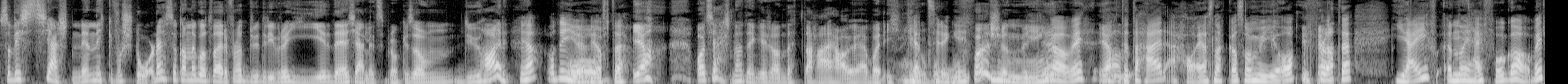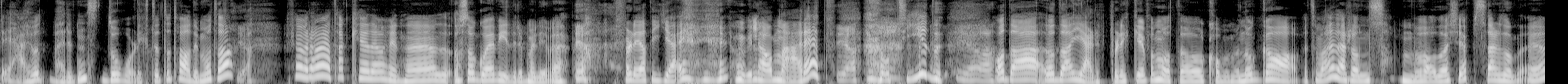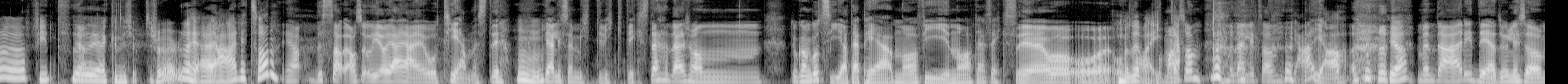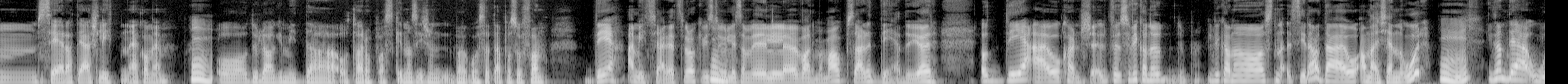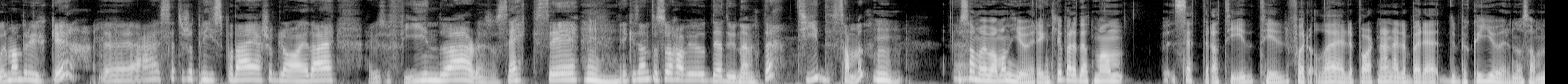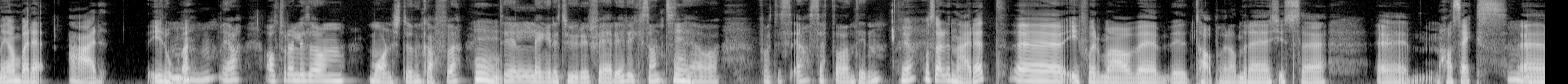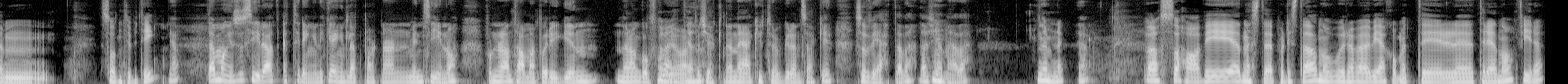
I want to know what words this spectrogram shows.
Så hvis kjæresten din ikke forstår det, så kan det godt være for at du driver og gir det kjærlighetsspråket som du har. Ja, og det gjør vi ofte. Ja, og at kjæresten tenker sånn Dette her har jo jeg bare ikke Jeg noe behov for. Skjønner trenger ingen ikke? gaver. Ja. Dette her har jeg snakka så mye om. For Ja. at jeg, når jeg får gaver, jeg er jo verdens dårligste til å ta det imot òg. Ja. For jeg bare, ja, takk, det var fint. Og så går jeg videre med livet. Ja. Fordi at jeg vil ha nærhet Ja. og tid. Ja. Og da, og da hjelper det ikke på en måte å komme med noe gave til meg. Det er sånn samme hva du har kjøpt, så er det sånn ja, fint, Ja. jeg kunne kjøpt det sjøl. Jeg er litt sånn. Ja, det, altså, og jeg er jo tjenester. Mm. Det er liksom mitt viktigste. Det er sånn Du kan godt si at jeg er pen og fin og at jeg er sexy og, og, og ta på meg jeg. sånn, men det er litt sånn ja ja. Ja. Men det er idet du liksom ser at jeg er sliten når jeg kommer hjem, Mm. og du lager middag og tar oppvasken og sier sånn bare gå og sett deg på sofaen. Det er mitt kjærlighetsspråk. Hvis Mm. du liksom vil varme meg opp, så er det det du gjør. Og det er jo kanskje Så vi kan jo, vi kan jo si da, at det er jo anerkjennende ord. Mm. Det er ord man bruker. Jeg setter så pris på deg, jeg er så glad i deg. Herregud, så fin du er, du er så sexy. Mm. Ikke sant? Og så har vi jo det du nevnte. Tid sammen. Mm. Det samme hva man gjør egentlig, bare det at man setter av tid til forholdet eller partneren, eller bare Du bør ikke gjøre noe sammen engang, bare er i rommet. Mm, ja. Alt fra liksom morgenstund, kaffe, Mm. til lengre turer, ferier, ikke sant. Mm. Det å faktisk ja, sette av den tiden. Ja, og så er det nærhet, eh, i form av eh, ta på hverandre, kysse, eh, ha sex, Mm. eh, sånne type ting. Ja. Det er mange som sier at jeg trenger ikke egentlig at partneren min sier noe, for når han tar meg på ryggen, når han går forbi meg på kjøkkenet, når jeg kutter opp grønnsaker, så vet jeg det. Da kjenner jeg det. Nemlig. Ja. Og så har vi neste på lista, nå hvor vi er kommet til eh, tre nå, fire.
